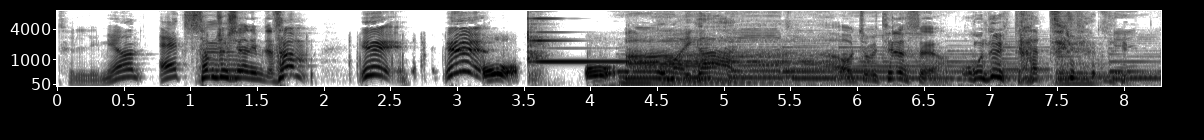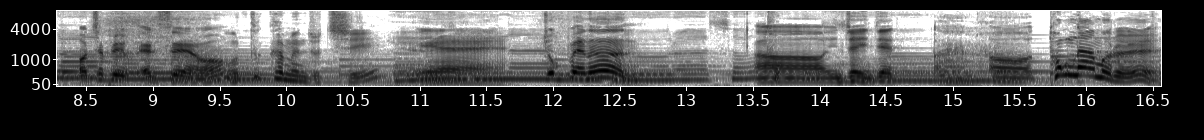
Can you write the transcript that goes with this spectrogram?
틀리면 X. 3초 시간입니다. 3, 2, 1. 오, 오, oh my God. 아, 어차피 틀렸어요. 오늘 다 틀렸네. 어차피 X예요. 어떡하면 좋지? 예. 쪽배는 어, 이제 이제 어, 통나무를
